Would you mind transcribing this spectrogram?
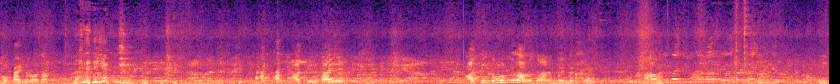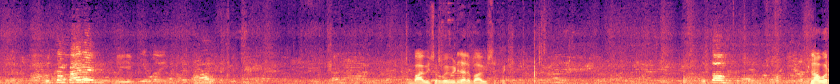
मग काय करू आता आजकीन काय रे आजकीन तर मुलगा झालो चार बहिणी उत्तम काय रे? बावीस रुपये बीट झालं बावीस रुपये. उत्तम। फ्लावर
